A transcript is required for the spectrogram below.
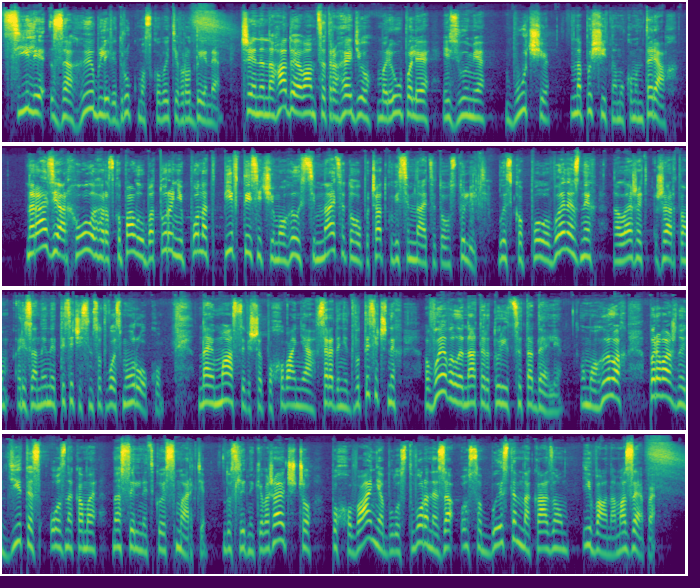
цілі загиблі від рук московитів родини. Чи не нагадує вам це трагедію в Маріуполі, Ізюмі, Бучі? Напишіть нам у коментарях. Наразі археологи розкопали у Батурині понад пів тисячі могил 17-го, початку 18-го століть. Близько половини з них належать жертвам різанини 1708 року. Наймасовіше поховання всередині 2000-х виявили на території цитаделі. У могилах переважно діти з ознаками насильницької смерті. Дослідники вважають, що поховання було створене за особистим наказом Івана Мазепи.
